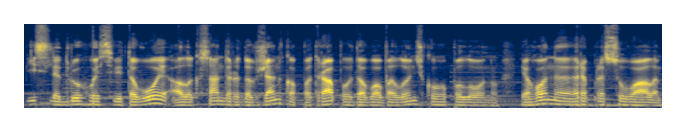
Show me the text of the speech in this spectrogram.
Після Другої світової Олександр Довженко потрапив до Вавилонського полону. Його не репресували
